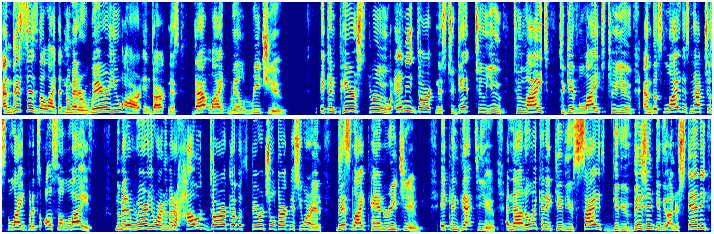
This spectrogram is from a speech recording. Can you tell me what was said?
And this is the light that no matter where you are in darkness, that light will reach you. It can pierce through any darkness to get to you, to light, to give light to you. And this light is not just light, but it's also life. No matter where you are, no matter how dark of a spiritual darkness you are in, this light can reach you. It can get to you. And not only can it give you sight, give you vision, give you understanding,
